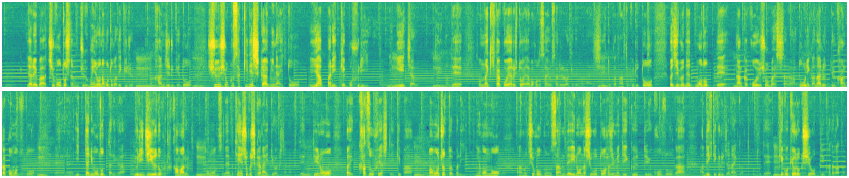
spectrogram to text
やれば地方都市でも十分いろんなことができるっていうのを感じるけど、うん。就職先でしか見ないとやっぱり結構不利に見えちゃうっていうので、そんな企画をやる人が山ほど採用されるわけでもないし、うん。とかなってくると自分で戻って、うん。なんかこういう商売したらどうにかなるっていう感覚を持つと、うん。えー行ったり戻ったりがより自由度が高まるうん。と思うんですよね、転職しかないというわけじゃなくて、うん。っていうのをやっぱり数を増やしていけば、うん。まあ、もうちょっとやっぱり日本のあの地方分散でいろんな仕事を始めていくっていう構造があできてくるんじゃないかってことで、うん。結構協力しようっていう方々も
